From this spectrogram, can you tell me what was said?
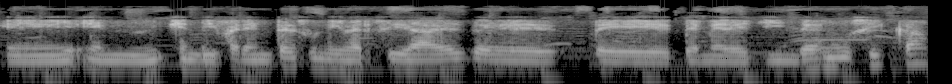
eh, en, diferentes universidades de, Medellín de música.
